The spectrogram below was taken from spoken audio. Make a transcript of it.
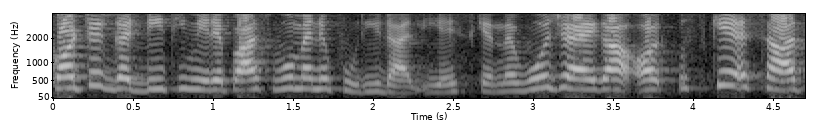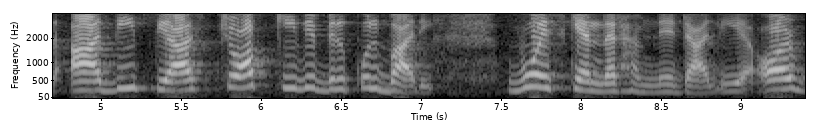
कॉटर गड्डी थी मेरे पास, वो मैंने पूरी डाली है। इसके अंदर वो जाएगा और उसके साथ आधी प्याज, चॉप की भी बिल्कुल बारीक। वो इसके अंदर हमने डाली है और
